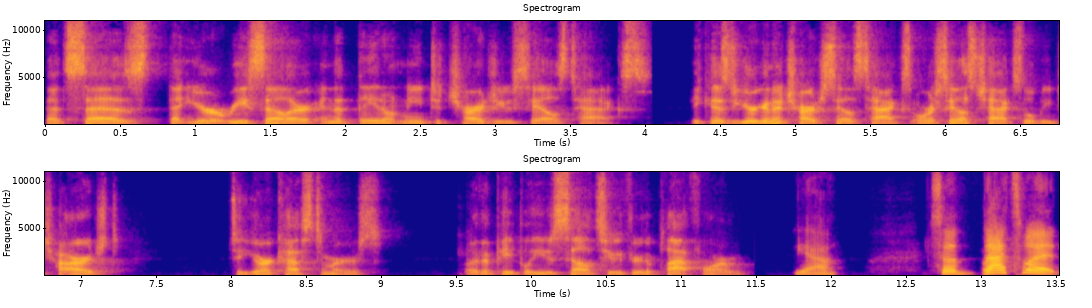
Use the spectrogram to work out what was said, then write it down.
that says that you're a reseller and that they don't need to charge you sales tax because you're going to charge sales tax or sales tax will be charged to your customers or the people you sell to through the platform. Yeah. So that's what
